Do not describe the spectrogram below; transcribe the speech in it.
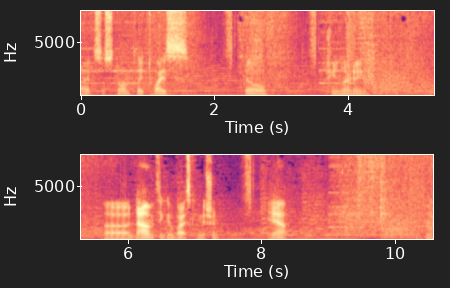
Alright, so storm played twice. Kill. Machine learning. Uh, now I'm thinking of bias cognition. Yeah. Mm -hmm.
